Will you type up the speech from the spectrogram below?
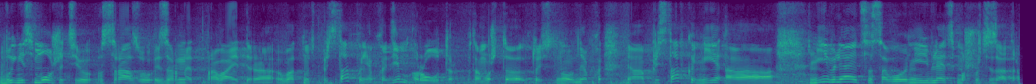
вы не сможете сразу Ethernet-провайдера воткнуть в приставку, необходим роутер, потому что то есть, ну, приставка не, не, является собой, не является маршрутизатором.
